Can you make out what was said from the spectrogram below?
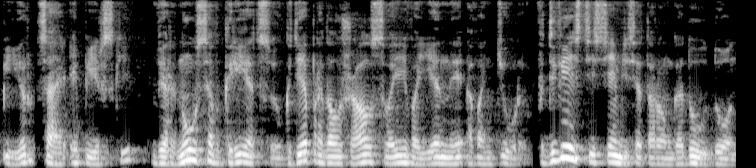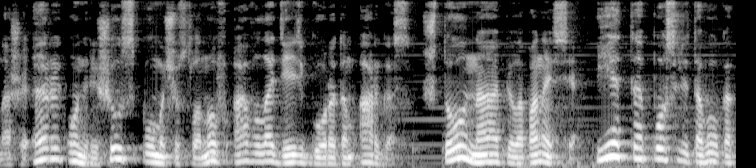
Пир, царь Эпирский, вернулся в Грецию, где продолжал свои военные авантюры. В 272 году до нашей эры он решил с помощью слонов овладеть городом Аргос, что на Пелопоннесе. И это после того, как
